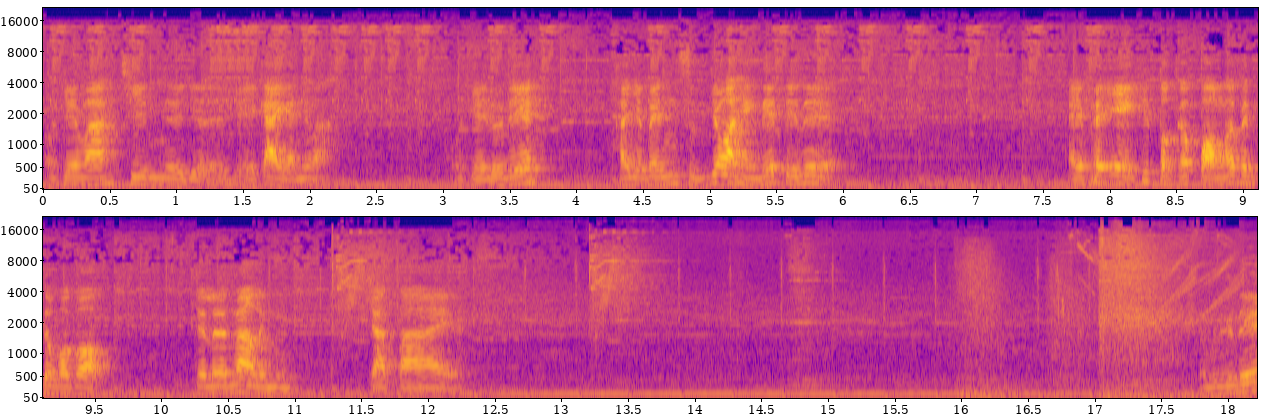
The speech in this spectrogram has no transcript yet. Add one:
โอเคมาชินเดี๋ยวเดี๋ยวเดี๋ยวใกล้กันนี่หว่าโอเคดูดิใครจะเป็นสุดยอดแห่งเดสตินี่ไอพระเอกที่ตกกระป๋องแล้วเป็นตัวประกอบเจริญมากเลยมึงจัดไปมาดูกันดิ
